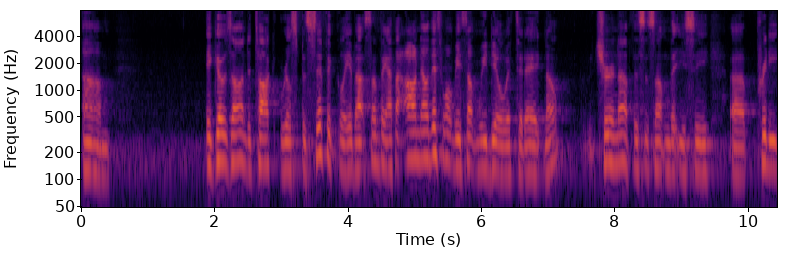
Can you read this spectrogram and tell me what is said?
um, it goes on to talk real specifically about something I thought, oh, no, this won't be something we deal with today. No, sure enough, this is something that you see uh, pretty,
